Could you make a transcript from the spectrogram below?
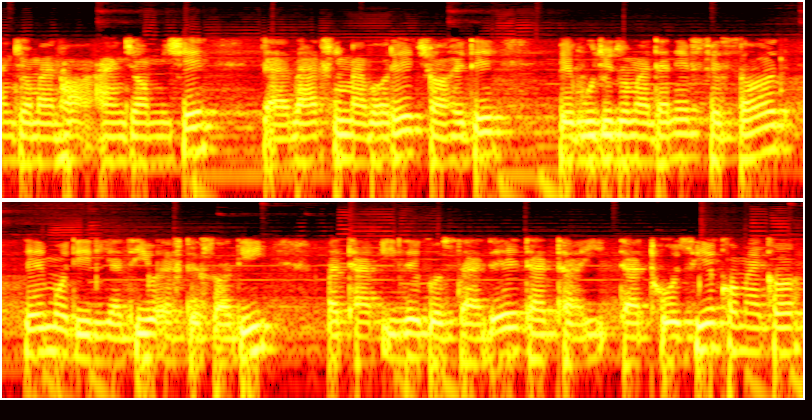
انجامنها انجام میشه در برخی موارد شاهد به وجود آمدن فساد مدیریتی و اقتصادی و تبعیض گسترده در, در توزیع کمک ها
